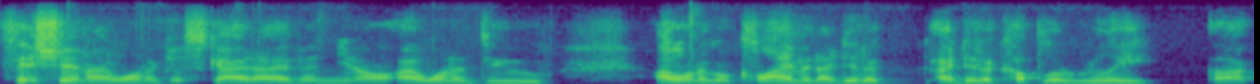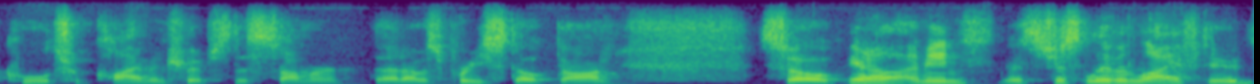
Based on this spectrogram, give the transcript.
fishing. I want to go skydiving. You know, I want to do. I want to go climbing. I did a. I did a couple of really uh, cool climbing trips this summer that I was pretty stoked on. So you know, I mean, it's just living life, dude.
